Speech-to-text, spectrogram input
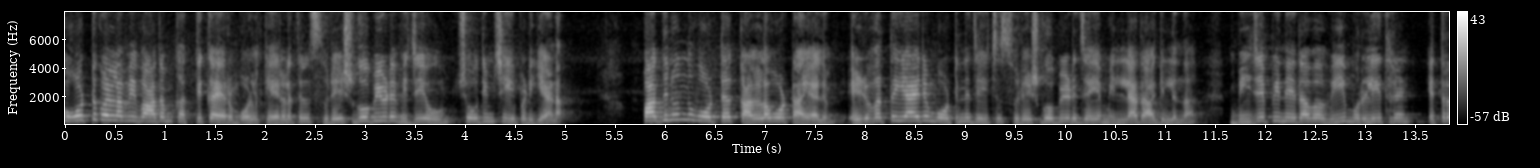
വോട്ട് കൊള്ള വിവാദം കത്തിക്കയറുമ്പോൾ കേരളത്തിൽ സുരേഷ് ഗോപിയുടെ വിജയവും ചോദ്യം ചെയ്യപ്പെടുകയാണ്. പതിനൊന്ന് വോട്ട് കള്ളവോട്ടായാലും എഴുപത്തയ്യായിരം വോട്ടിന് ജയിച്ച സുരേഷ് ഗോപിയുടെ ജയം ഇല്ലാതാകില്ലെന്ന് ബി ജെ പി നേതാവ് വി മുരളീധരൻ എത്ര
